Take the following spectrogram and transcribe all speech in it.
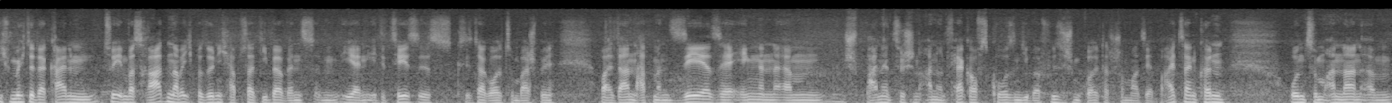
ich möchte da keinem zu irgendwas raten, aber ich persönlich habe es halt lieber, wenn es ähm, eher in ETCs ist, Xetra Gold zum Beispiel, weil dann hat man sehr, sehr engen ähm, Spanne zwischen An- und Verkaufskursen, die bei physischem Gold halt schon mal sehr breit sein können. Und zum anderen, ähm,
